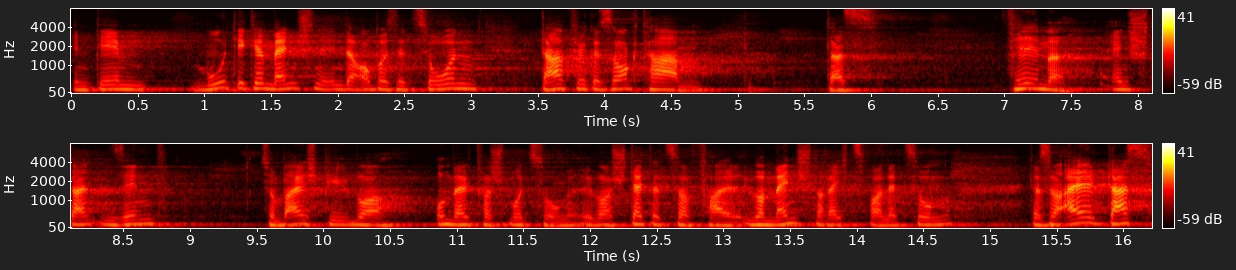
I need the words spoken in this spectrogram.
indem mutige Menschen in der Opposition dafür gesorgt haben, dass Filme entstanden sind, zum Beispiel über Umweltverschmutzung, über Städtezerfall, über Menschenrechtsverletzungen, dass wir all das,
